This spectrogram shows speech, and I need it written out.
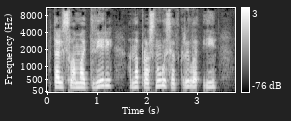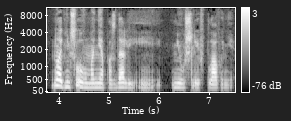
пытались сломать двери. Она проснулась, открыла и, ну, одним словом, они опоздали и не ушли в плавание.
